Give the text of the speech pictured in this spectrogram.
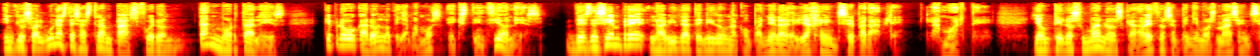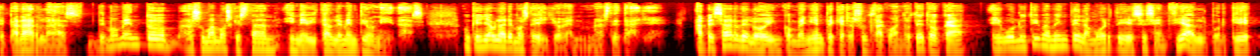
Incluso algunas de esas trampas fueron tan mortales que provocaron lo que llamamos extinciones. Desde siempre la vida ha tenido una compañera de viaje inseparable, la muerte. Y aunque los humanos cada vez nos empeñemos más en separarlas, de momento asumamos que están inevitablemente unidas, aunque ya hablaremos de ello en más detalle. A pesar de lo inconveniente que resulta cuando te toca, evolutivamente la muerte es esencial porque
